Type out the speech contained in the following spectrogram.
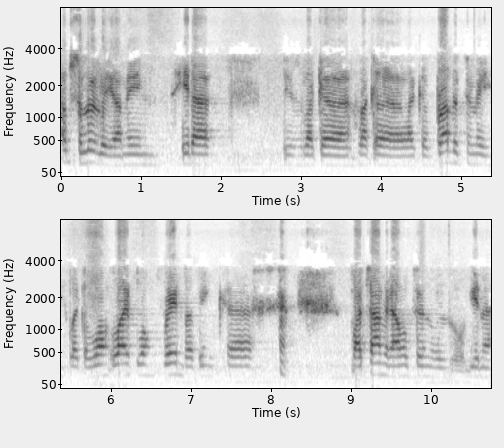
Absolutely. I mean, Hida is like a like a like a brother to me, like a long lifelong friend. I think uh, my time in Hamilton was, you know,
